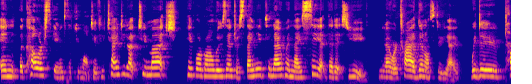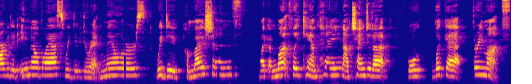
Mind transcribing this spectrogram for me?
and the color schemes that you want to. If you change it up too much, people are going to lose interest. They need to know when they see it that it's you, you know, or try a dental studio. We do targeted email blasts, we do direct mailers, we do promotions, like a monthly campaign. I change it up. We'll look at three months.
